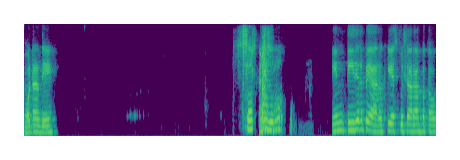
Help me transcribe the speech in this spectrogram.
what are they अरे दोनों इंटीरियर पे आ रहे हो कि यस तुषार आप बताओ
